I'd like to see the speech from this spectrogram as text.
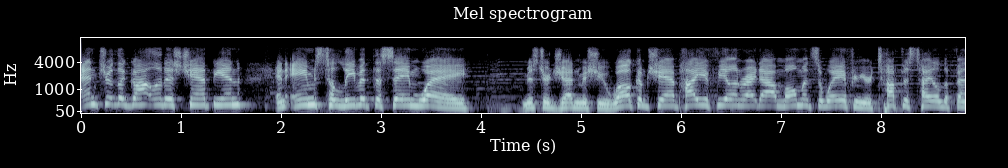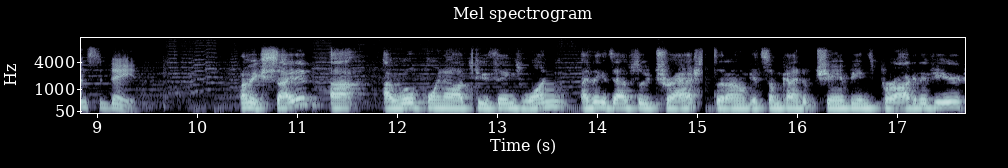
enter the gauntlet as champion and aims to leave it the same way, Mr. Jed Meshew. Welcome, champ. How you feeling right now? Moments away from your toughest title defense to date. I'm excited. Uh, I will point out two things. One, I think it's absolute trash that I don't get some kind of champion's prerogative here.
